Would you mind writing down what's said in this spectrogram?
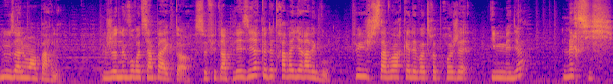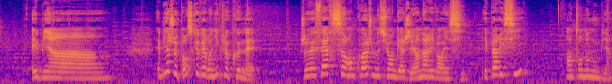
Nous allons en parler. Je ne vous retiens pas, Hector. Ce fut un plaisir que de travailler avec vous. Puis-je savoir quel est votre projet immédiat? Merci. Eh bien. Eh bien, je pense que Véronique le connaît. Je vais faire ce en quoi je me suis engagée en arrivant ici. Et par ici, entendons-nous bien,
